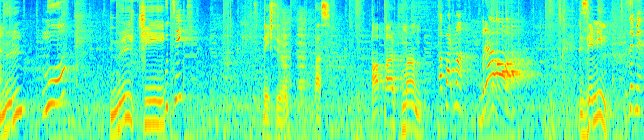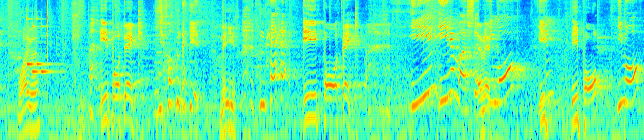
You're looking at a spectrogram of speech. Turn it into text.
Mül. Mu. Mülki. Butik. Değiştiriyorum. Bas. Apartman. Apartman. Bravo. Zemin. Zemin. Vay be. İpotek. Limon değil. Değil. ne? İpotek. İ. İ ile mi başlıyor? Evet. İmo. İm. İp, ipo. İmo.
